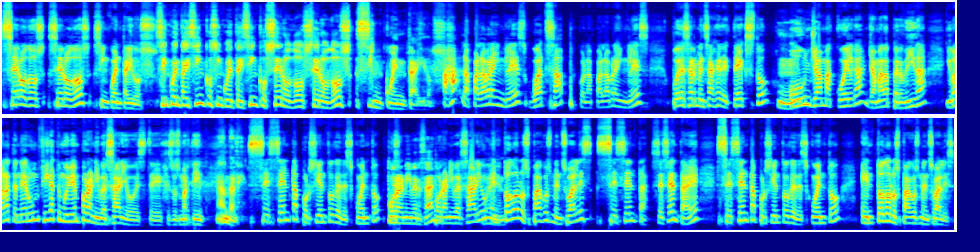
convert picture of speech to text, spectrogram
0202 52. 55 55 0202 52. Ajá, la palabra inglés, WhatsApp con la palabra inglés puede ser mensaje de texto o un llama cuelga, llamada perdida, y van a tener un, fíjate muy bien por aniversario, este Jesús Martín. Ándale. 60% de descuento. ¿Por aniversario? Por aniversario. en todos los pagos mensuales, 60, 60, ¿eh? 60% de descuento en todos los pagos mensuales.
